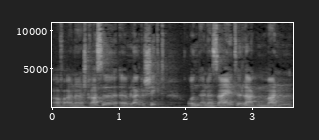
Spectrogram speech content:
auf einer Straße äh, lang geschickt und an der Seite lag ein Mann,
